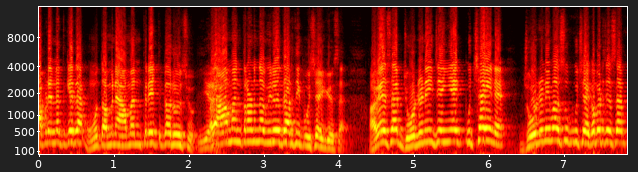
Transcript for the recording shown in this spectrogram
આપણે નથી કહેતા. હું તમને આમંત્રિત કરું છું. આમંત્રણનો વિરોધાર્થી પૂછાઈ ગયું સાહેબ. હવે સાહેબ જોડણી જે અહીંયા પૂછાય ને જોડણીમાં શું પૂછાય ખબર છે સાહેબ?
